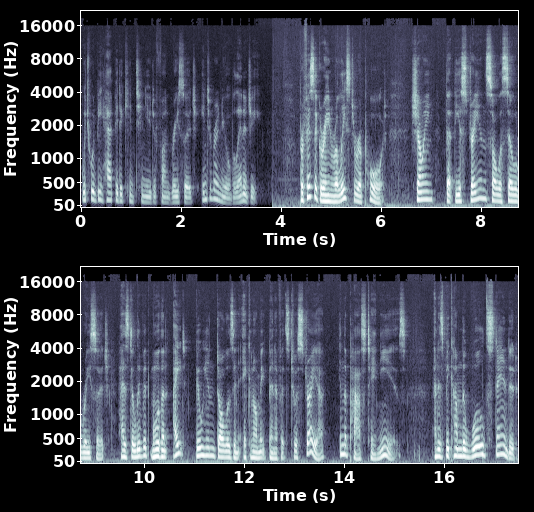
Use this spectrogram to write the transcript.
which would be happy to continue to fund research into renewable energy. Professor Green released a report showing that the Australian solar cell research has delivered more than $8 billion in economic benefits to Australia in the past 10 years and has become the world standard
